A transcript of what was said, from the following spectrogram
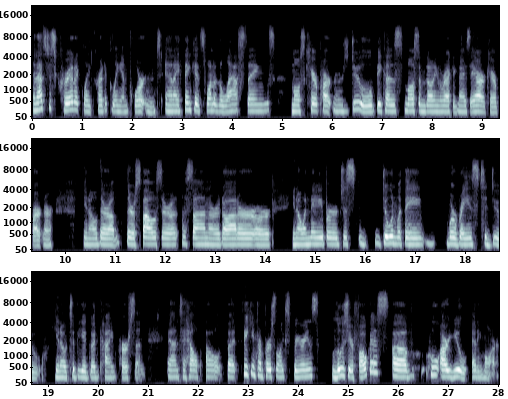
and that's just critically critically important and i think it's one of the last things most care partners do because most of them don't even recognize they are a care partner. You know, they're a they're a spouse, they're a son or a daughter or you know a neighbor, just doing what they were raised to do. You know, to be a good, kind person and to help out. But speaking from personal experience, lose your focus of who are you anymore.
